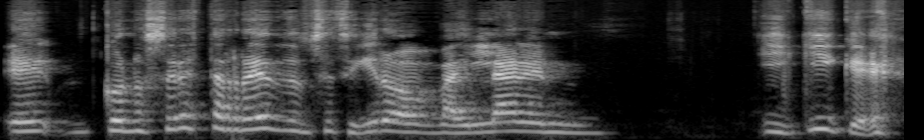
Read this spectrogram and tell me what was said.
eh, conocer esta red, no sé si quiero bailar en Iquique.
